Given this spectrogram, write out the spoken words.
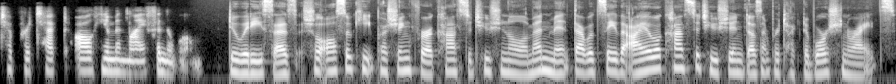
to protect all human life in the womb. DeWitte says she'll also keep pushing for a constitutional amendment that would say the Iowa Constitution doesn't protect abortion rights.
